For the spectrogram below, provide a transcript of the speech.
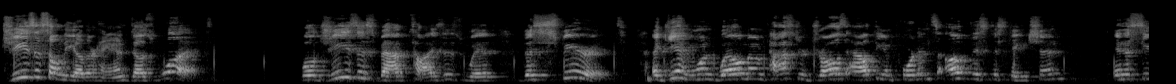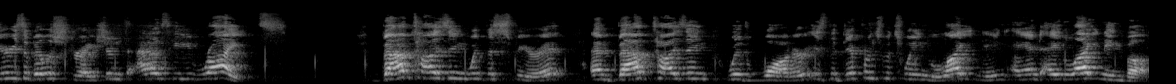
Jesus, on the other hand, does what? Well, Jesus baptizes with the Spirit. Again, one well known pastor draws out the importance of this distinction in a series of illustrations as he writes baptizing with the Spirit and baptizing with water is the difference between lightning and a lightning bug.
